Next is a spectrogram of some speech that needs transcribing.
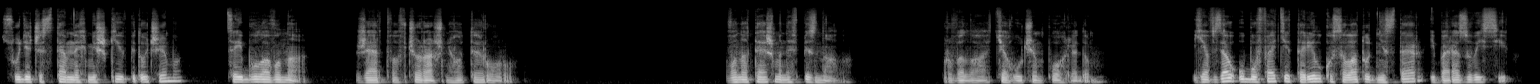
Судячи з темних мішків під очима, це й була вона, жертва вчорашнього терору. Вона теж мене впізнала, провела тягучим поглядом. Я взяв у буфеті тарілку салату Дністер і березовий сік,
